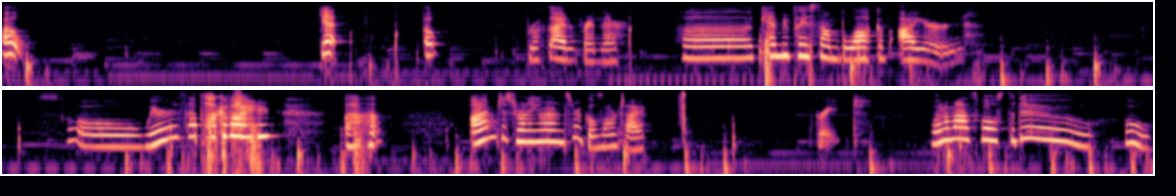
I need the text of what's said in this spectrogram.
oh. Get. Broke the item frame there. Uh, can be placed on block of iron. So, where is that block of iron? Uh, I'm just running around in circles, aren't I? Great. What am I supposed to do? Ooh.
